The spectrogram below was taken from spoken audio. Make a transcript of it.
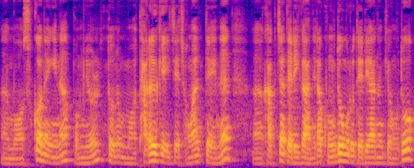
어, 뭐 수권행위나 법률 또는 뭐 다르게 이제 정할 때에는 어, 각자 대리가 아니라 공동으로 대리하는 경우도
